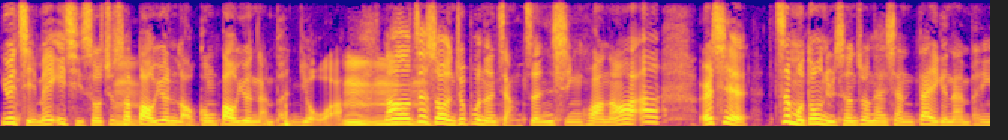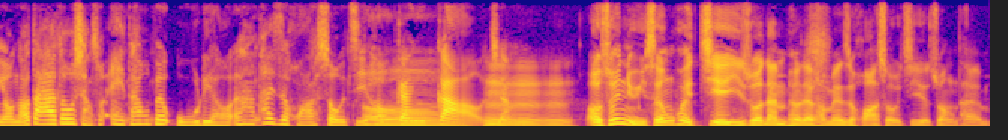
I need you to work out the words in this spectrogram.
因为姐妹一起时候就是要抱怨老公、嗯、抱怨男朋友啊。嗯，然后这时候你就不能讲真心话，然后啊，而且这么多女生状态下，你带一个男朋友，然后大家都想说，哎、欸，他会不会无聊啊？他一直划手机，好尴尬哦，这样。嗯嗯嗯。哦，所以女生会介意说男朋友在旁边是划手机的状态吗？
